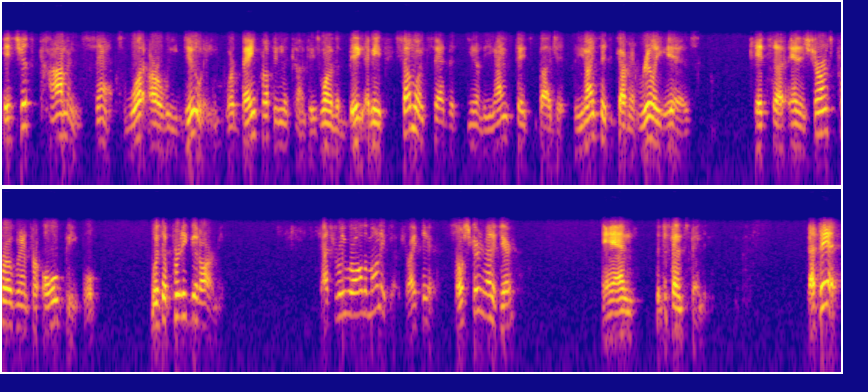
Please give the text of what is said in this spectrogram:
It's just common sense. What are we doing? We're bankrupting the country. It's one of the big. I mean, someone said that you know the United States budget, the United States government really is. It's a, an insurance program for old people with a pretty good army. That's really where all the money goes, right there. Social Security, Medicare, and the defense spending. That's it.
